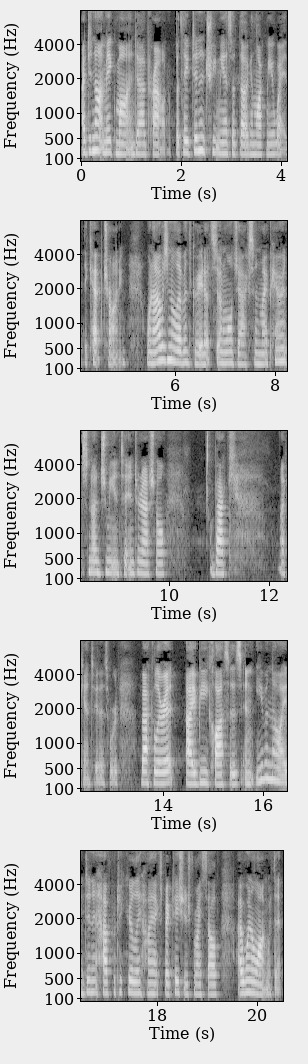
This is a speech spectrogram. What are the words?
I did not make Ma and Dad proud, but they didn't treat me as a thug and lock me away. They kept trying. When I was in 11th grade at Stonewall Jackson, my parents nudged me into international back I can't say this word baccalaureate IB classes, and even though I didn't have particularly high expectations for myself, I went along with it.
